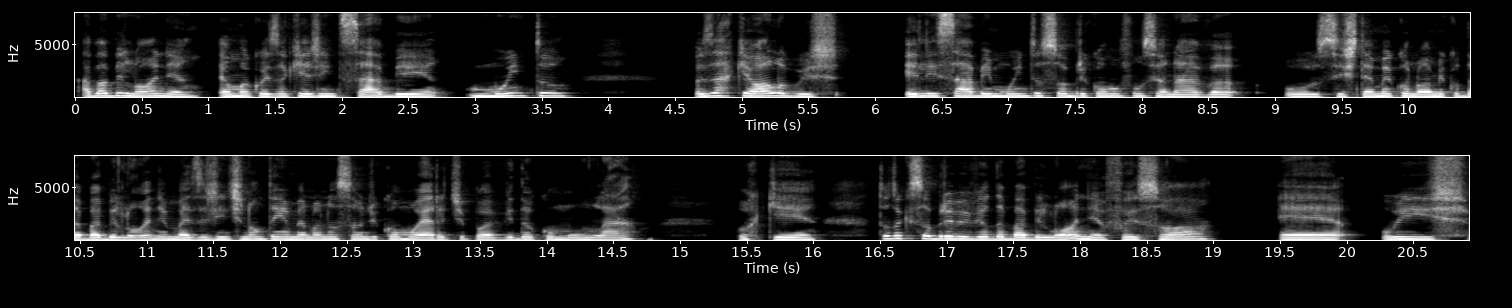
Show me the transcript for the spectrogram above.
A Babilônia é uma coisa que a gente sabe muito. Os arqueólogos, eles sabem muito sobre como funcionava o sistema econômico da Babilônia, mas a gente não tem a menor noção de como era tipo a vida comum lá, porque tudo que sobreviveu da Babilônia foi só é, os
